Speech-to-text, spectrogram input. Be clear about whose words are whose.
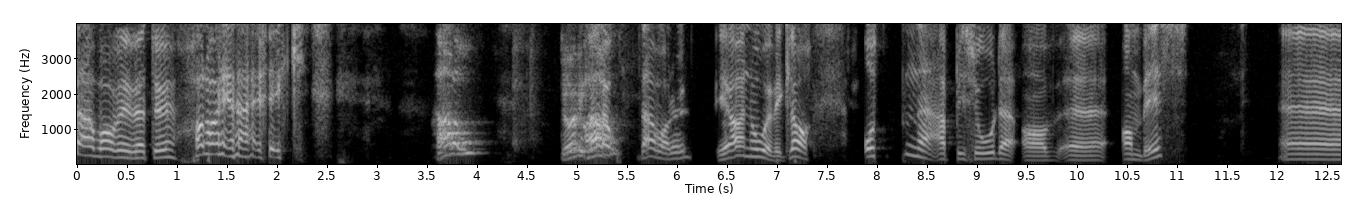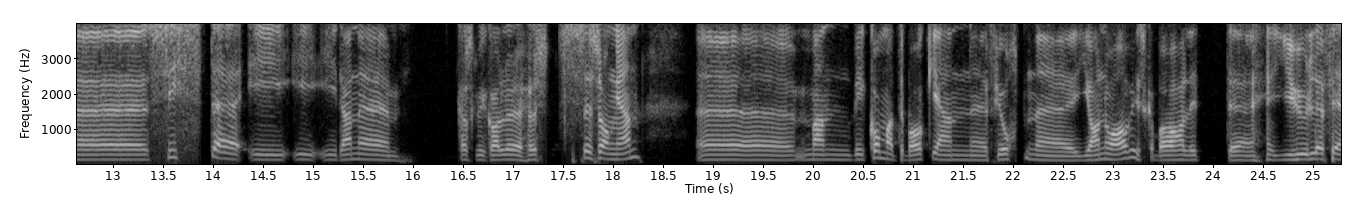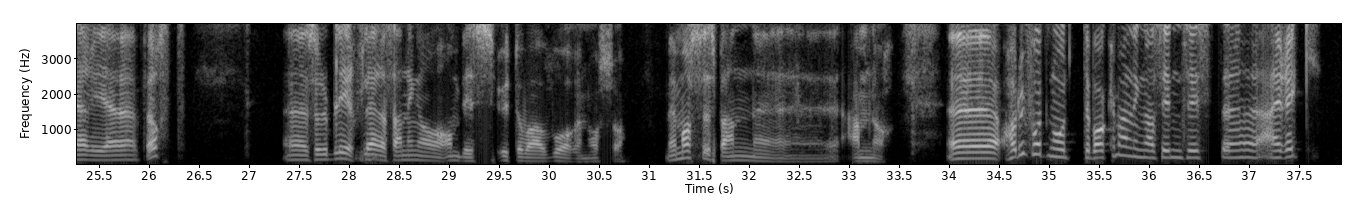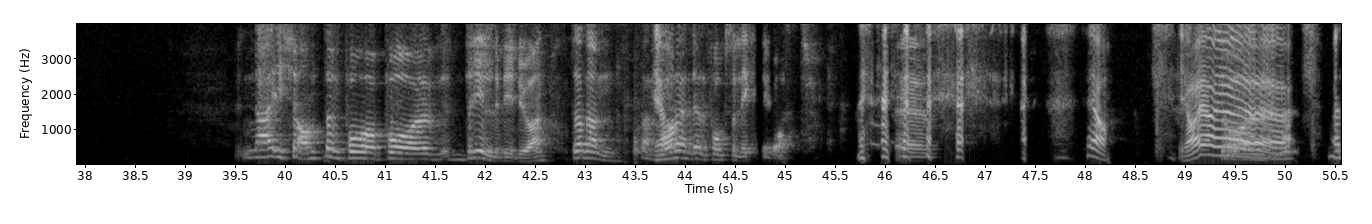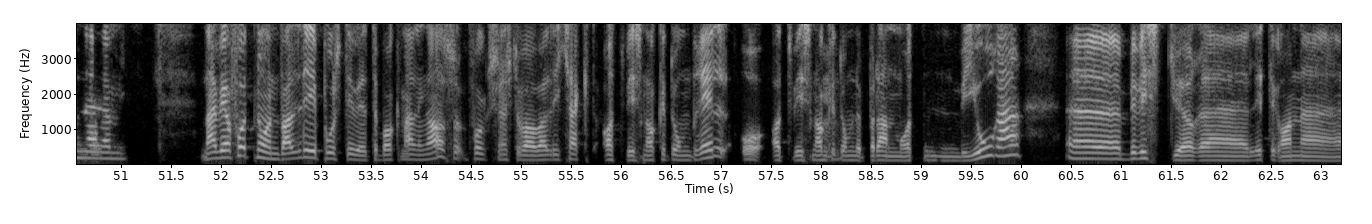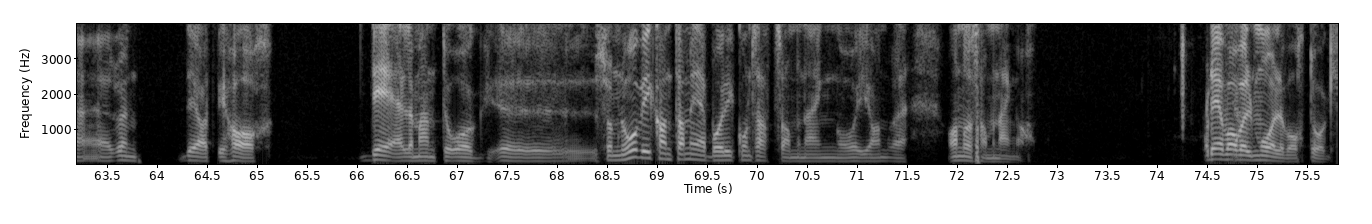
Speaker 1: der var vi, vet du. Hallo igjen, Eirik.
Speaker 2: Hallo. Da er vi klar.
Speaker 1: Hallo, der var du. Ja, nå er vi klar. Åttende episode av uh, Ambis. Uh, siste i, i, i, denne hva skal vi kalle det, høstsesongen. Uh, men vi kommer tilbake igjen 14.1. Vi skal bare ha litt juleferie først. Så det blir flere sendinger av Ambis utover våren også. Med masse spennende emner. Uh, har du fått noen tilbakemeldinger siden sist, Eirik?
Speaker 2: Nei, ikke annet enn på, på drill-videoen. Den, den ja. var det en del folk som likte godt.
Speaker 1: ja. Ja, ja, ja. Men Nei, vi har fått noen veldig positive tilbakemeldinger. Så folk syntes det var veldig kjekt at vi snakket om drill, og at vi snakket mm. om det på den måten vi gjorde. Eh, bevisstgjøre litt grann, rundt det at vi har det elementet òg uh, som noe vi kan ta med både i konsertsammenheng og i andre, andre sammenhenger. Og Det var vel målet vårt òg.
